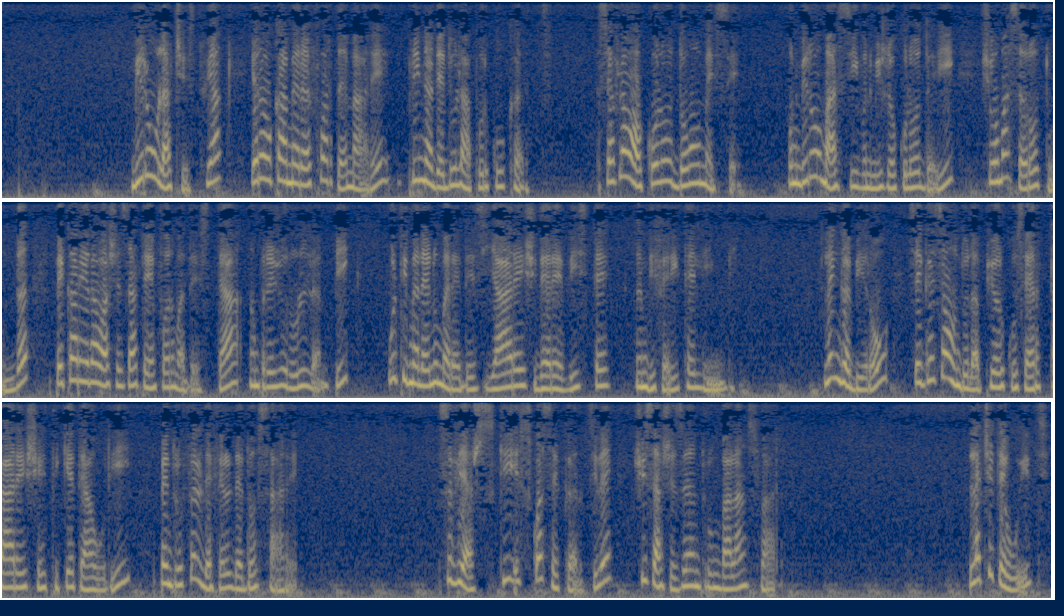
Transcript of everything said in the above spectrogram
Biroul acestuia era o cameră foarte mare, plină de dulapuri cu cărți. Se aflau acolo două mese, un birou masiv în mijlocul odăii și o masă rotundă pe care erau așezate în formă de stea, împrejurul lămpic, ultimele numere de ziare și de reviste în diferite limbi. Lângă birou se găsea un dulăpior cu sertare și etichete aurii pentru fel de fel de dosare. Sviașski scoase cărțile și se așeză într-un balansoar. La ce te uiți?"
